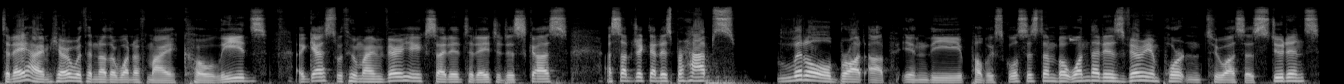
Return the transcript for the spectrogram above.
Today I am here with another one of my co leads, a guest with whom I'm very excited today to discuss a subject that is perhaps little brought up in the public school system, but one that is very important to us as students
